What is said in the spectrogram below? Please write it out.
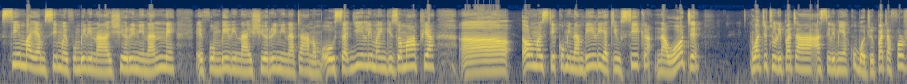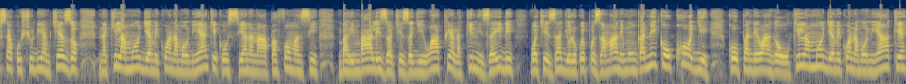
Simba ya msimu elfu mbili na ishirini na nne elfu mbili na ishirini na tano. Usajili maingizo mapya uh, almost kumi na mbili yakihusika na wote watu tulipata asilimia kubwa, tulipata fursa ya kushuhudia mchezo na kila mmoja amekuwa na maoni yake kuhusiana na performance mbalimbali za wachezaji wapya, lakini zaidi wachezaji waliokuwepo zamani, muunganiko ukoje kwa upande wao? Kila mmoja amekuwa na maoni yake.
